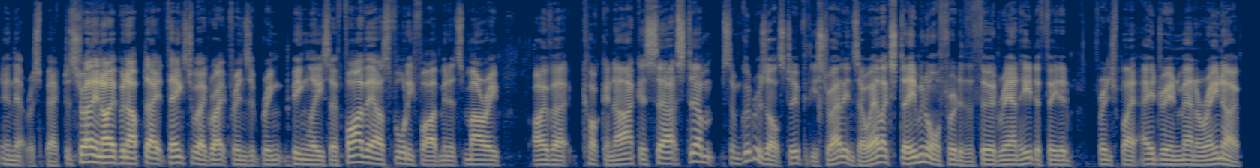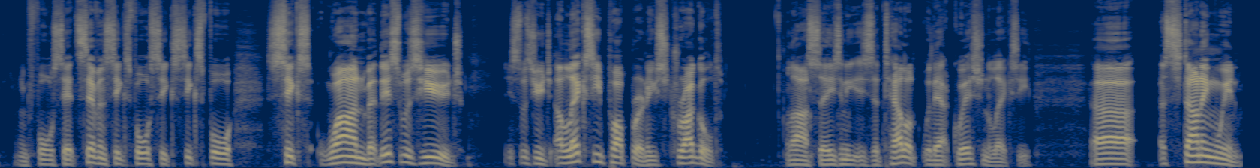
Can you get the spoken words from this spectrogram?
in that respect. Australian Open update, thanks to our great friends at Bring, Bing Lee. So five hours, 45 minutes, Murray over Kokkinakis. Uh, some, some good results too for the Australians. So Alex De Minaur through to the third round. He defeated French player Adrian Mannarino in four sets, 7-6, 4-6, 6-4, 6-1. But this was huge. This was huge. Alexei Popyrin, he struggled last season. He's a talent without question, Alexei. Uh, a stunning win.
